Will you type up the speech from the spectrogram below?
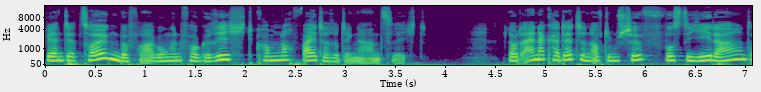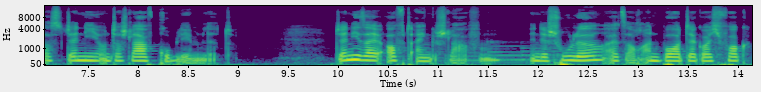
Während der Zeugenbefragungen vor Gericht kommen noch weitere Dinge ans Licht. Laut einer Kadettin auf dem Schiff wusste jeder, dass Jenny unter Schlafproblemen litt. Jenny sei oft eingeschlafen, in der Schule als auch an Bord der Gorch Fock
